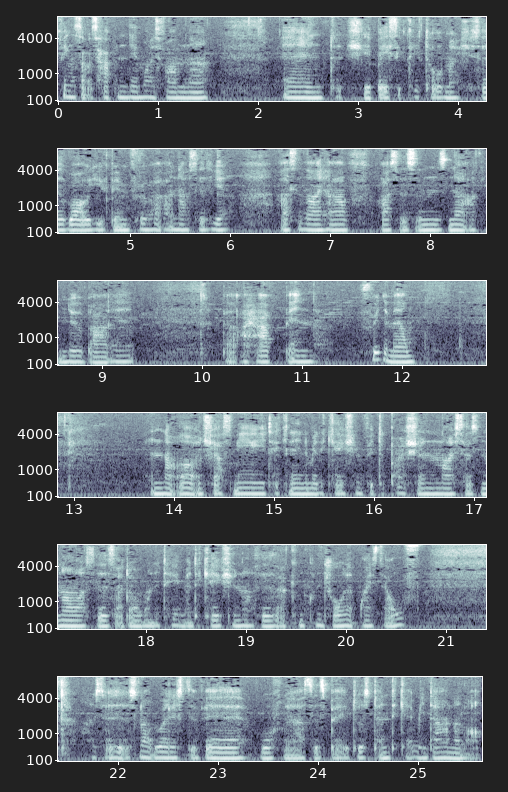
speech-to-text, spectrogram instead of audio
things that's happened in my family. And she basically told me, she said, Well, you've been through it, and I said, Yeah. I said I have. Said there's nothing I can do about it. But I have been through the mill and that lot. And she asked me, "Are you taking any medication for depression?" And I says, "No." I says, "I don't want to take medication." I says, "I can control it myself." I says, "It's not really severe, roughly." I says, "But it does tend to get me down a lot."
